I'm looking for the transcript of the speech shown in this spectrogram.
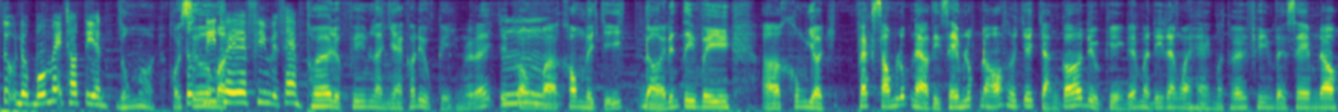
tự được bố mẹ cho tiền. Đúng rồi hồi tự xưa đi mà thuê phim về xem. thuê được phim là nhà có điều kiện rồi đấy. Chứ ừ. còn mà không thì chỉ đợi đến tivi uh, khung giờ phát sóng lúc nào thì xem lúc đó thôi chứ chẳng có điều kiện để mà đi ra ngoài hàng mà thuê phim về xem đâu.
